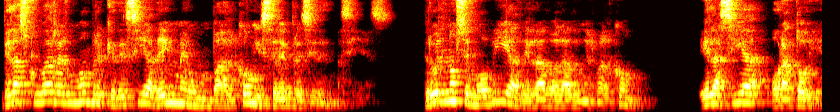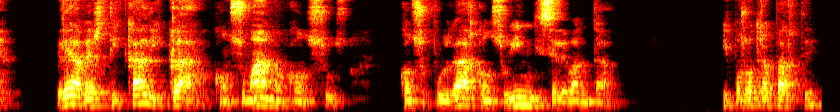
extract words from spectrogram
Velasco Ibarra era un hombre que decía, denme un balcón y seré presidente. Así es. Pero él no se movía de lado a lado en el balcón. Él hacía oratoria. Él era vertical y claro, con su mano, con, sus, con su pulgar, con su índice levantado. Y por otra parte,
